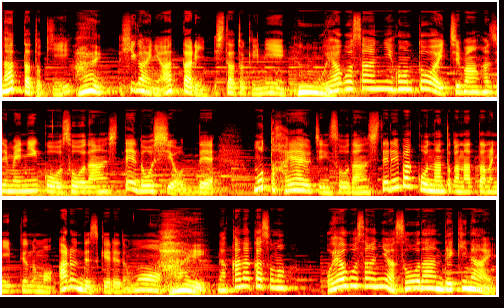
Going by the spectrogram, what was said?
なった時、はい、被害に遭ったりした時に、うん。親御さんに本当は一番初めにこう相談してどうしようってもっと早いうちに相談してればこうなんとかなったのにっていうのもあるんですけれどもはい。なかなかその親御さんには相談できない。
